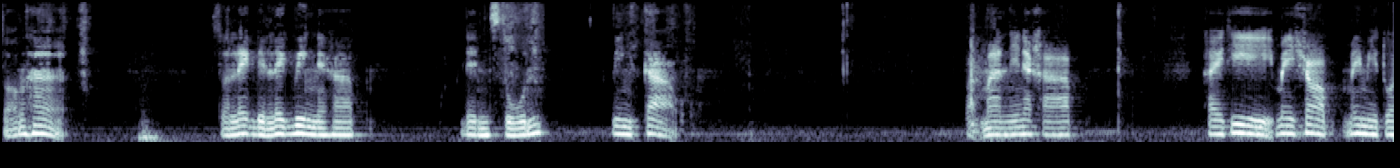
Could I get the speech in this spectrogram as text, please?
25 ส่วนเลขเด่นเลขวิ่งนะครับ เด่น 0 วิ่ง 9 ประมาณนี้นะครับ ใครที่ไม่ชอบไม่มีตัว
